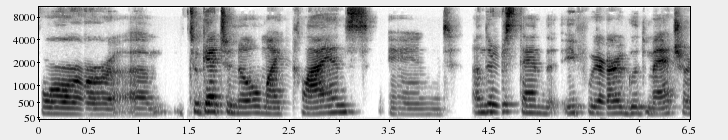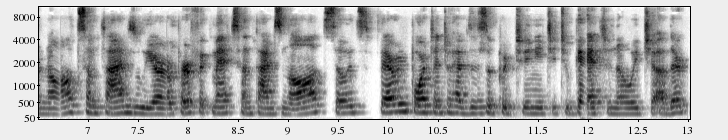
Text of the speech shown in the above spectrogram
for um, to get to know my clients and understand if we are a good match or not. Sometimes we are a perfect match, sometimes not. So it's very important to have this opportunity to get to know each other.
